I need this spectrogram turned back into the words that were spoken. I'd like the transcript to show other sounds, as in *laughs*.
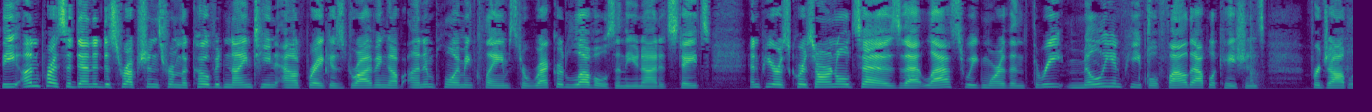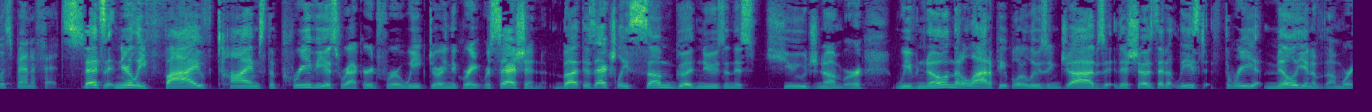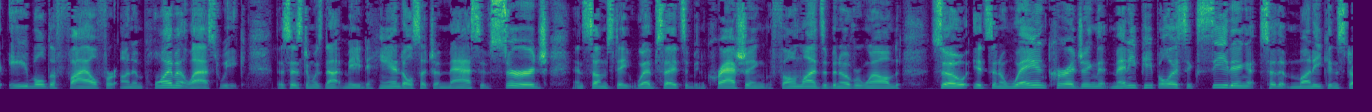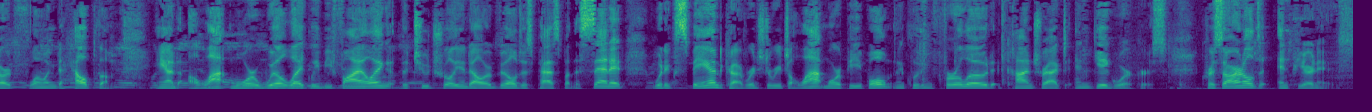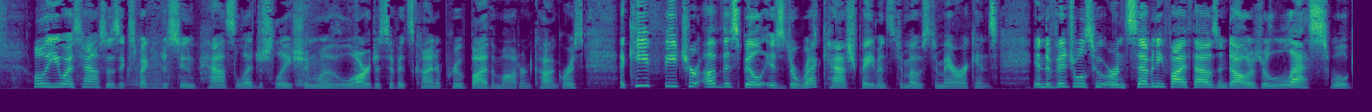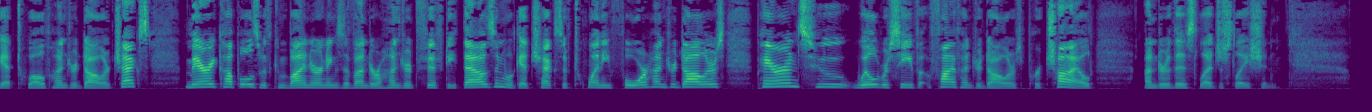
The unprecedented disruptions from the COVID 19 outbreak is driving up unemployment claims to record levels in the United States. NPR's Chris Arnold says that last week more than 3 million people filed applications for jobless benefits. That's nearly five times the previous record for a week during the Great Recession. But there's actually some good news in this huge number. We've known that a lot of people are losing jobs. This shows that at least 3 million of them were able to file for unemployment last week. The system was not made to handle such a massive surge, and some state websites have been crashing. The phone lines have been overwhelmed. So it's in a way encouraging that many people are succeeding so that money can start flowing to help them. And a lot more more will likely be filing. The $2 trillion bill just passed by the Senate would expand coverage to reach a lot more people, including furloughed, contract, and gig workers. Chris Arnold, NPR News. Well, the U.S. House is expected to soon pass legislation, one of the largest of its kind approved by the modern Congress. A key feature of this bill is direct cash payments to most Americans. Individuals who earn $75,000 or less will get $1,200 checks. Married couples with combined earnings of under 150,000 will get checks of $2,400. Parents who will receive $500 per child under this legislation.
